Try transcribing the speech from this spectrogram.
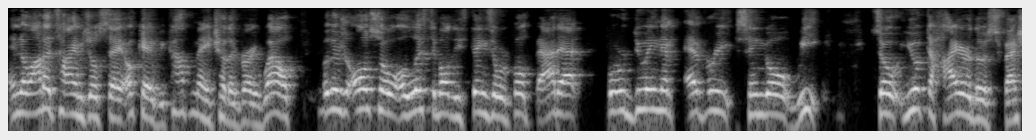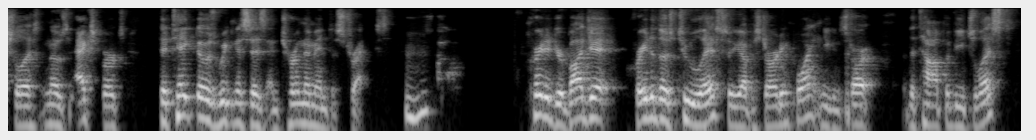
and a lot of times you'll say, okay, we complement each other very well, but there's also a list of all these things that we're both bad at, but we're doing them every single week. So you have to hire those specialists and those experts to take those weaknesses and turn them into strengths. Mm-hmm. created your budget, created those two lists so you have a starting point and you can start at the top of each list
